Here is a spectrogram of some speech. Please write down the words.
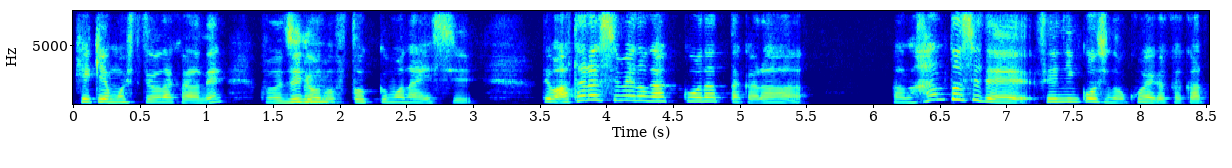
経験も必要だからね。この授業のストックもないし、でも新しめの学校だったからあの半年で専任講師の声がかかっ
